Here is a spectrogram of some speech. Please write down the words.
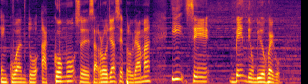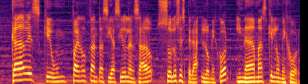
en cuanto a cómo se desarrolla, se programa y se vende un videojuego. Cada vez que un Final Fantasy ha sido lanzado, solo se espera lo mejor y nada más que lo mejor.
